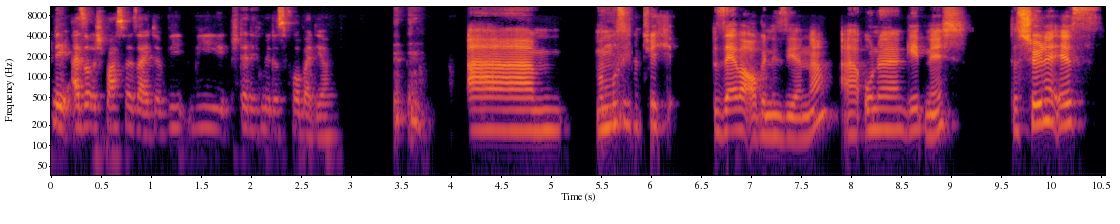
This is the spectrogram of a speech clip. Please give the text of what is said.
nee, also Spaß beiseite. Wie, wie stelle ich mir das vor bei dir? Ähm, man muss sich natürlich selber organisieren, ne? Äh, ohne geht nicht. Das Schöne ist,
